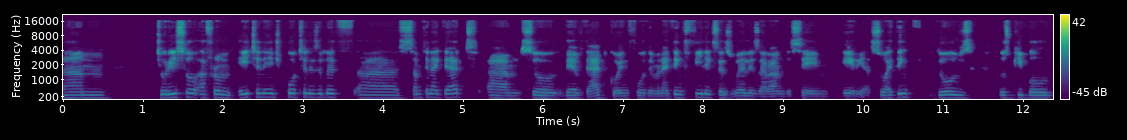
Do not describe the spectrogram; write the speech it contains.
um, Toriso are from Age, Port Elizabeth, uh, something like that. Um, so they have that going for them, and I think Felix as well is around the same area. So I think those those people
